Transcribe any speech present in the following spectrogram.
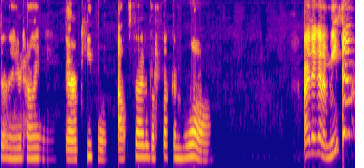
so then you're telling me there are people outside of the fucking wall. Are they gonna meet them?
